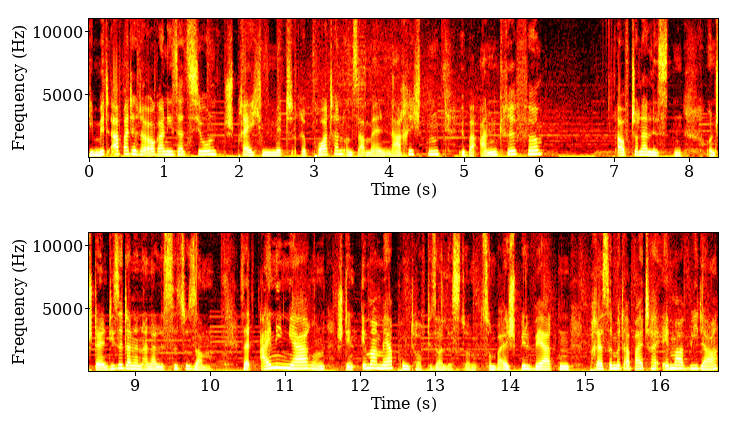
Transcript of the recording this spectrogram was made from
Die Mitarbeiter der Organisation sprechen mit Reportern und sammeln Nachrichten über Angriffe auf Journalisten und stellen diese dann in einer Liste zusammen. Seit einigen Jahren stehen immer mehr Punkte auf dieser Liste. Zum Beispiel werden Pressemitarbeiter immer wieder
